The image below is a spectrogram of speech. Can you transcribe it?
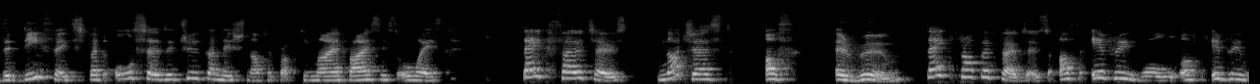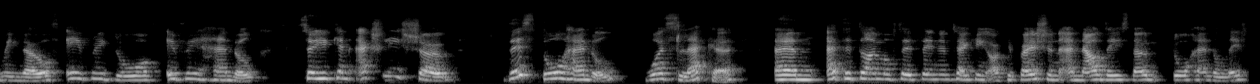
the defects, but also the true condition of the property. My advice is always take photos, not just of a room, take proper photos of every wall, of every window, of every door, of every handle. So you can actually show this door handle was lacquer um, at the time of the tenant taking occupation, and now there's no door handle left.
